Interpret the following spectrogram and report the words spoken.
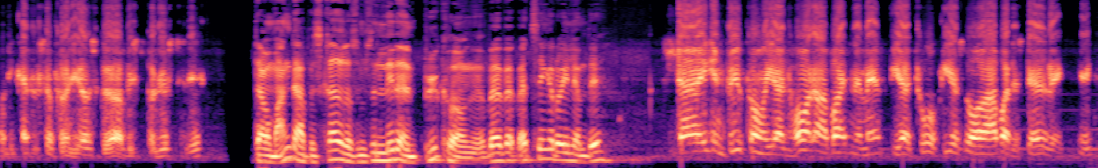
og det kan du selvfølgelig også gøre, hvis du har lyst til det. Der er jo mange, der har beskrevet dig som sådan lidt af en bykonge. Hvad, hvad, hvad tænker du egentlig om det? Jeg er ikke en bykonge, jeg er en hårdt arbejdende mand. Jeg er 82 år og arbejder stadigvæk. Ikke?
